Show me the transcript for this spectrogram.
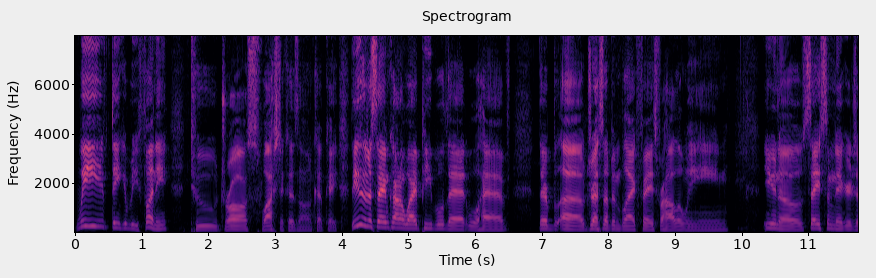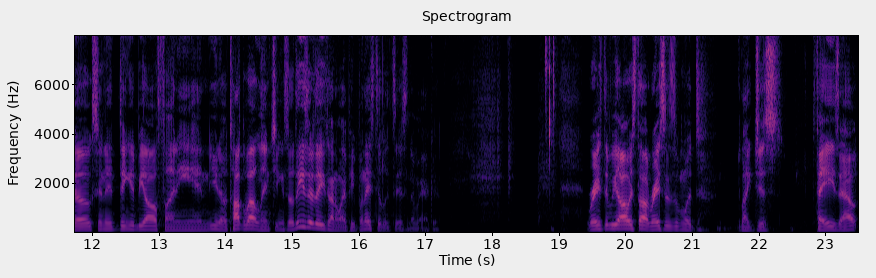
We think it'd be funny to draw swastikas on cupcake. These are the same kind of white people that will have their uh, dress up in blackface for Halloween. You know, say some nigger jokes and think it'd be all funny, and you know, talk about lynching. So these are these kind of white people, and they still exist in America. Race that we always thought racism would like just phase out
